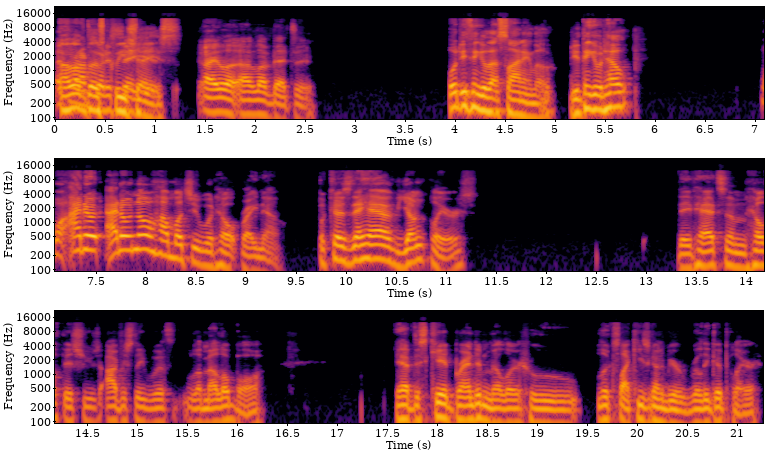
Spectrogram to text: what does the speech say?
I love those cliches. i, lo- I love that too What do you think of that signing, though? Do you think it would help? well i don't i don't know how much it would help right now because they have young players they've had some health issues obviously with lamelo ball you have this kid brandon miller who looks like he's going to be a really good player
